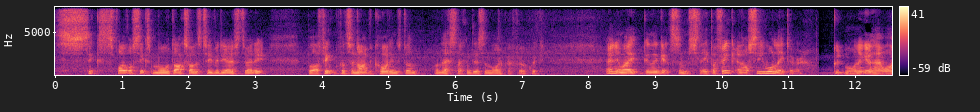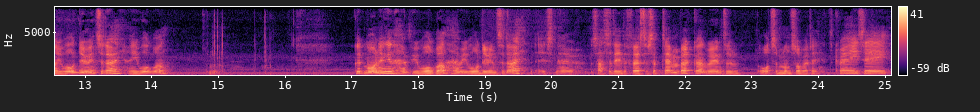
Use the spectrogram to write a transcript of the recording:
six, five or six more Dark Darksiders 2 videos to edit. But I think for tonight recording's done, unless I can do some Minecraft real quick. Anyway, gonna get some sleep I think, and I'll see you all later. Good morning and how are you all doing today? Are you all well? Good morning and hope you all well. How are you all doing today? It's now Saturday the 1st of September. God, we're into autumn months already. It's crazy.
